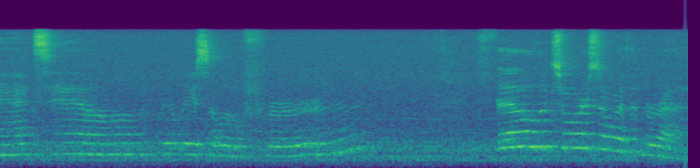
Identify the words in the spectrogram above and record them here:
Exhale, release a little further. Fill the torso with a breath.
